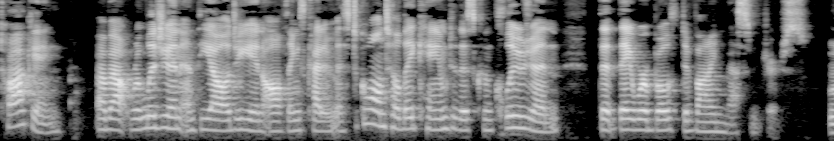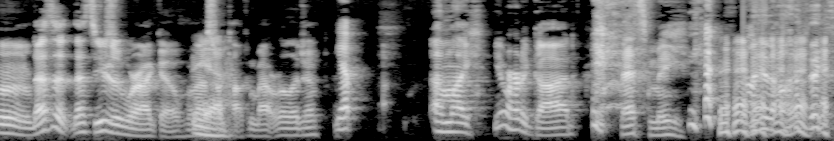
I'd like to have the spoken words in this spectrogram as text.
talking about religion and theology and all things kind of mystical until they came to this conclusion that they were both divine messengers Mm, that's it. That's usually where I go when I Yeah. start talking about religion. yep I'm like, you ever heard of God? That's me. Man, all the things-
